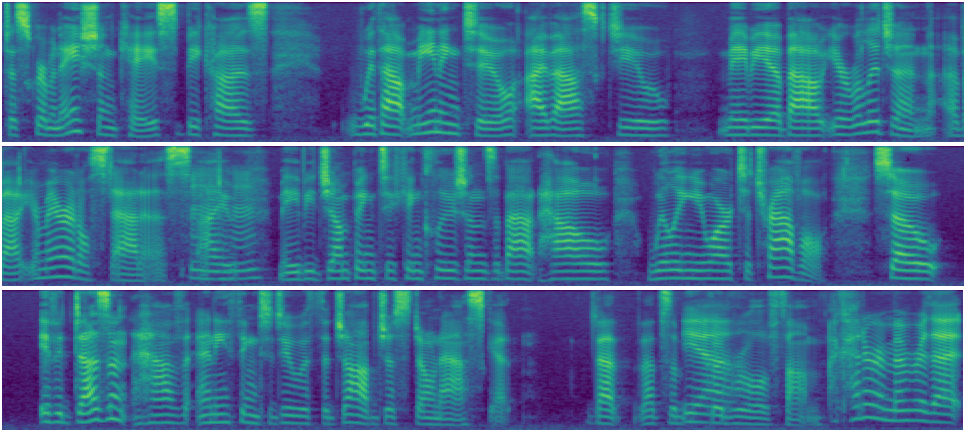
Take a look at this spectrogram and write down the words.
discrimination case because without meaning to, I've asked you maybe about your religion, about your marital status. I may be jumping to conclusions about how willing you are to travel. So if it doesn't have anything to do with the job, just don't ask it. That that's a Yeah. good rule of thumb. I kind of remember that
